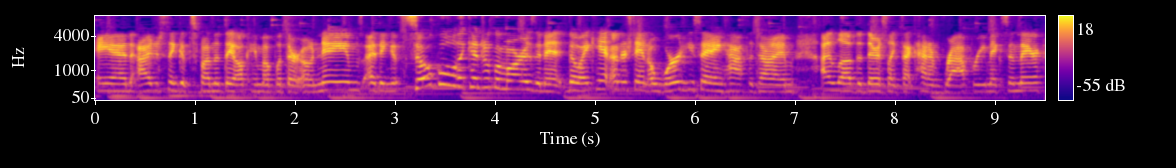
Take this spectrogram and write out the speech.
and I just think it's fun that they all came up with their own names. I think it's so cool that Kendrick Lamar is in it, though I can't understand a word he's saying half the time. I love that there's like that kind of rap remix in there.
